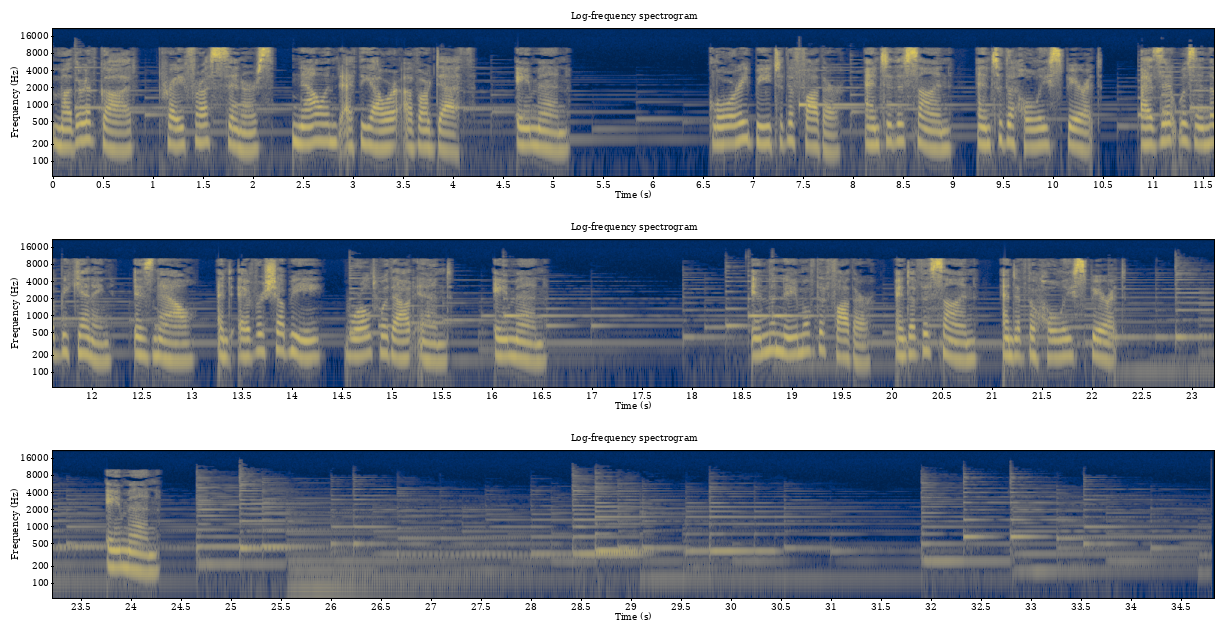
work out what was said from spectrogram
Mother of God, pray for us sinners, now and at the hour of our death. Amen. Glory be to the Father, and to the Son, and to the Holy Spirit. As it was in the beginning, is now, and ever shall be, world without end. Amen. In the name of the Father, and of the Son, and of the Holy Spirit. Amen.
